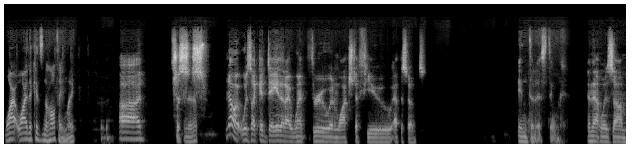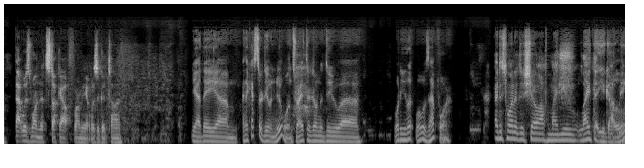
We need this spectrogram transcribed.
Why why the kids in the hall thing, Mike? Uh, Switching it just no. It was like a day that I went through and watched a few episodes, Interesting. and that was um that was one that stuck out for me. It was a good time. Yeah, they um I guess they're doing new ones, right? They're going to do uh what do you look what was that for? I just wanted to show off my new light that you got me.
